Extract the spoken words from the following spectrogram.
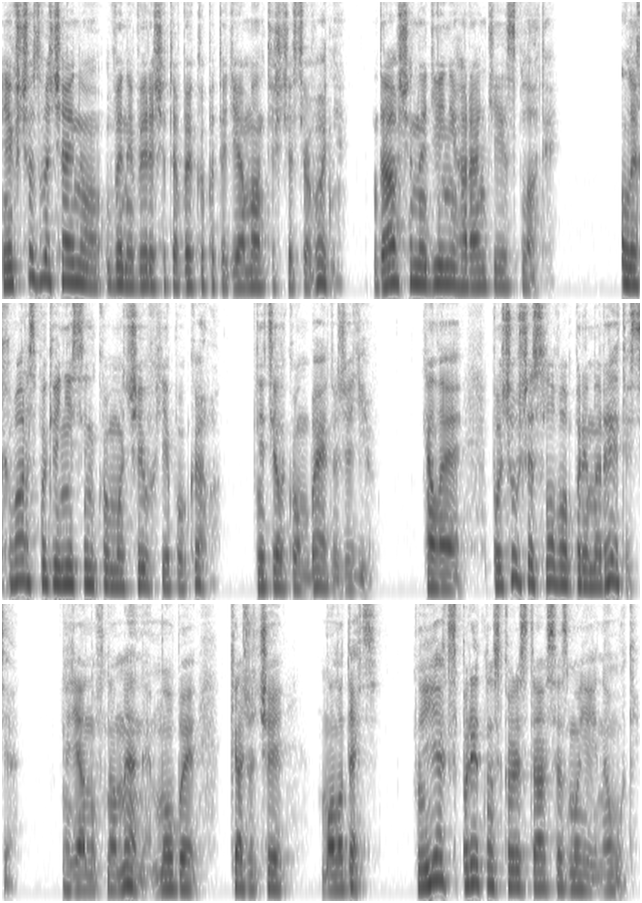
якщо, звичайно, ви не вирішите викупити діаманти ще сьогодні, давши надійні гарантії сплати. Лихвар спокійнісінько мочив хліб у каву і цілком байдуже їв. Але, почувши слово примиритися, глянув на мене, мов би, кажучи, молодець, як спритно скористався з моєї науки.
